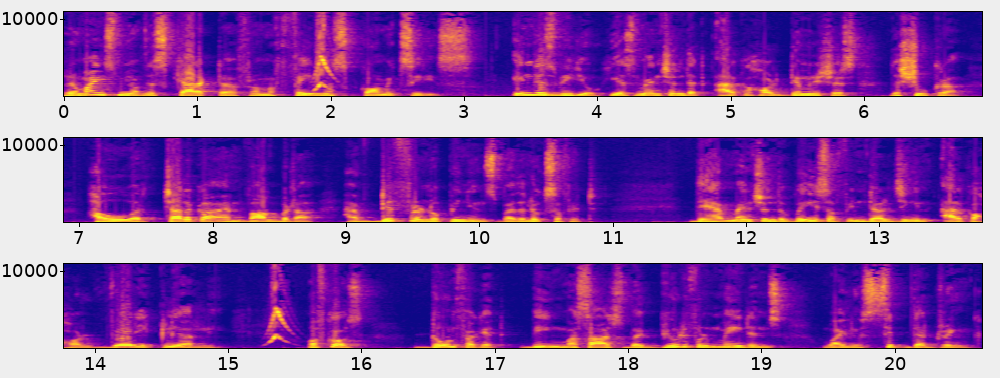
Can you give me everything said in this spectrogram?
Reminds me of this character from a famous comic series. In this video, he has mentioned that alcohol diminishes the shukra However, Charaka and Vagbhata have different opinions by the looks of it. They have mentioned the ways of indulging in alcohol very clearly. Of course, don't forget being massaged by beautiful maidens while you sip that drink.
